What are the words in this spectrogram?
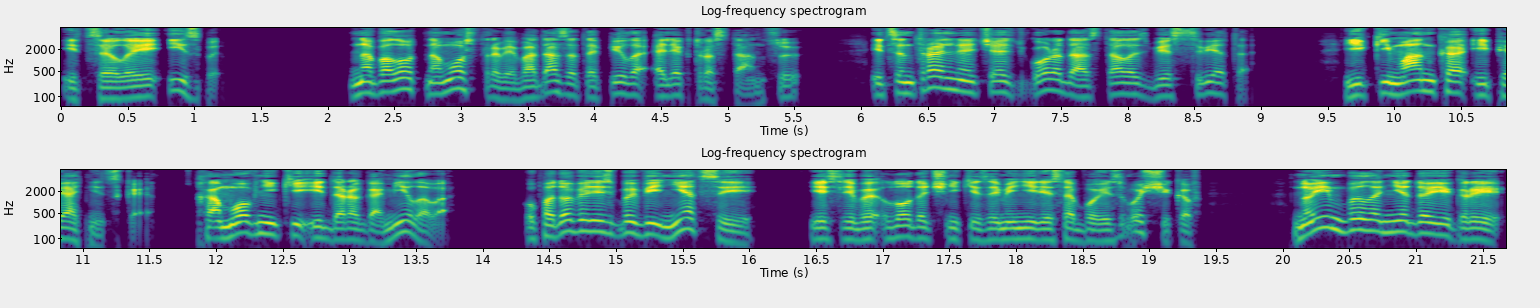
и целые избы. На болотном острове вода затопила электростанцию, и центральная часть города осталась без света. Якиманка и Пятницкая, Хамовники и Дорогомилово уподобились бы Венеции, если бы лодочники заменили собой извозчиков, но им было не до игры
